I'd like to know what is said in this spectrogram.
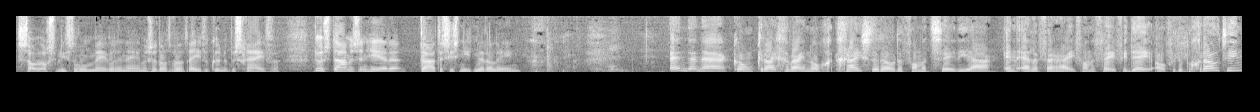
zou u alsjeblieft de hond mee willen nemen zodat we dat even kunnen beschrijven. Dus dames en heren, Tatus is niet meer alleen. En daarna kom, krijgen wij nog Gijs de Rode van het CDA en Elle Verheij van de VVD over de begroting.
